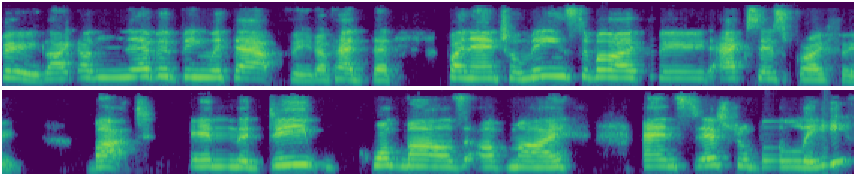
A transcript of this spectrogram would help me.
food. Like, I've never been without food. I've had the financial means to buy food, access, grow food. But in the deep quagmires of my ancestral belief,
